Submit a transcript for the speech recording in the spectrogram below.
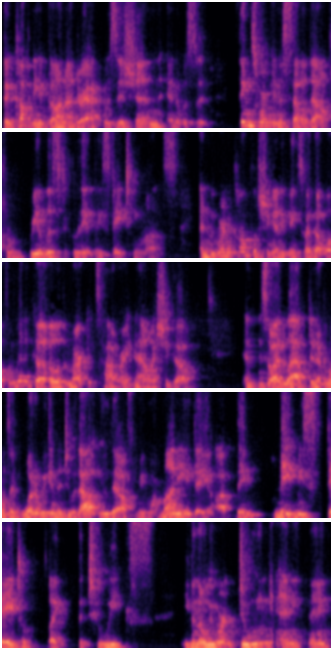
the company had gone under acquisition, and it was things weren't going to settle down for realistically at least 18 months, and we weren't accomplishing anything. So I thought, well, if I'm going to go, the market's hot right now, I should go. And so I left, and everyone's like, "What are we going to do without you?" They offered me more money. They uh, they made me stay till like the two weeks, even though we weren't doing anything.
